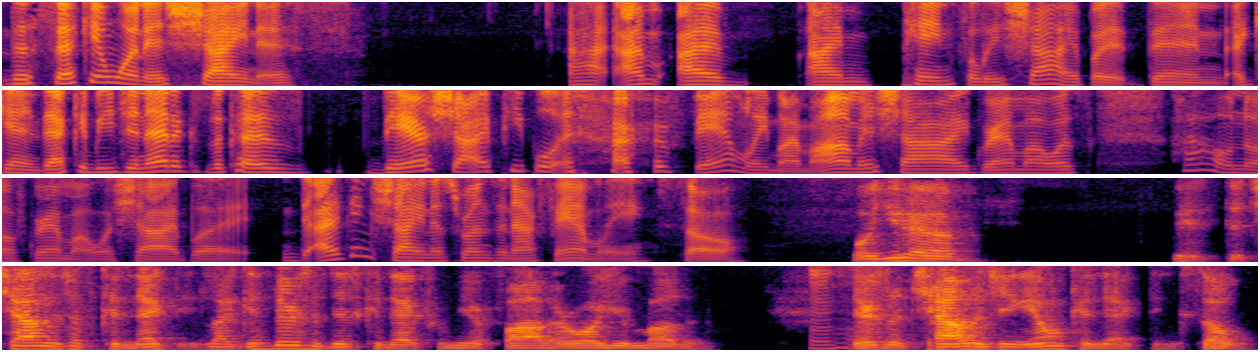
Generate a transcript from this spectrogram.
The second one is shyness. I, I'm I I'm painfully shy, but then again, that could be genetics because they're shy people in our family. My mom is shy. Grandma was. I don't know if grandma was shy, but I think shyness runs in our family. So. Well, you have is the challenge of connecting. Like if there's a disconnect from your father or your mother, Mm-hmm. There's a challenge in your own connecting. So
